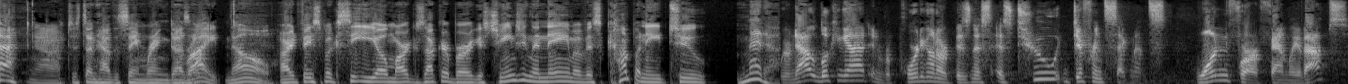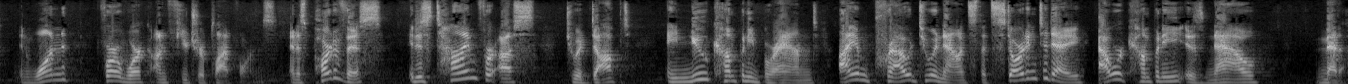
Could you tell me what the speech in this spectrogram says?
nah, just doesn't have the same ring, does it? Right. No. All right, Facebook CEO Mark Zuckerberg is changing the name of his company to Meta. We're now looking at and reporting on our business as two different segments one for our family of apps, and one for our work on future platforms. And as part of this, it is time for us to adopt a new company brand. I am proud to announce that starting today, our company is now Meta.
